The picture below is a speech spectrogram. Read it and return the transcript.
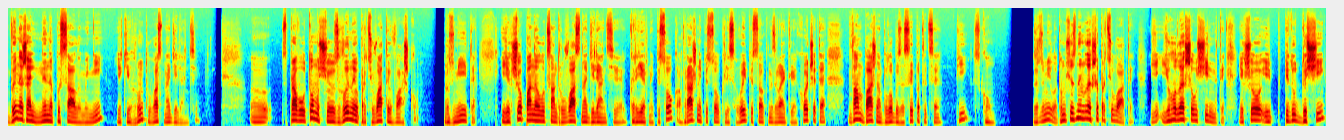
Ви, на жаль, не написали мені, який ґрунт у вас на ділянці. Е, Справа у тому, що з глиною працювати важко. Розумієте? І якщо, пане Олександру, у вас на ділянці кар'єрний пісок, авражний пісок, лісовий пісок, називайте як хочете, вам бажано було би засипати це піском. Зрозуміло? Тому що з ним легше працювати, його легше ущільнити. Якщо і підуть дощі,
